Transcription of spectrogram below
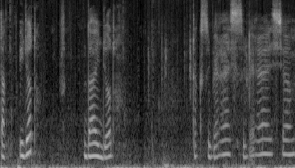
Так, идет? Да, идет. Так, собирайся, собирайся.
